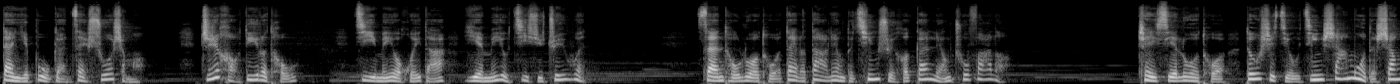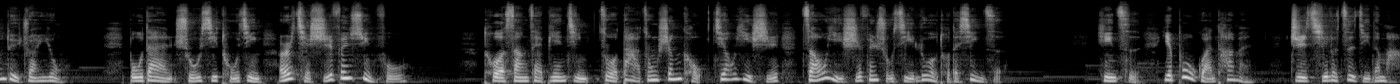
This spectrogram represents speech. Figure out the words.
但也不敢再说什么，只好低了头，既没有回答，也没有继续追问。三头骆驼带了大量的清水和干粮出发了。这些骆驼都是久经沙漠的商队专用，不但熟悉途径，而且十分驯服。托桑在边境做大宗牲口交易时，早已十分熟悉骆驼的性子，因此也不管他们，只骑了自己的马，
